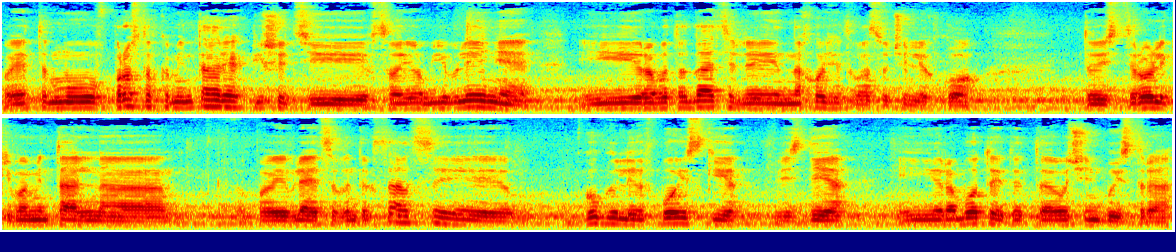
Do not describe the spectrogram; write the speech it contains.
Поэтому просто в комментариях пишите свое объявление, и работодатели находят вас очень легко. То есть ролики моментально появляются в индексации, в Гугле, в поиске, везде. И работает это очень быстро.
